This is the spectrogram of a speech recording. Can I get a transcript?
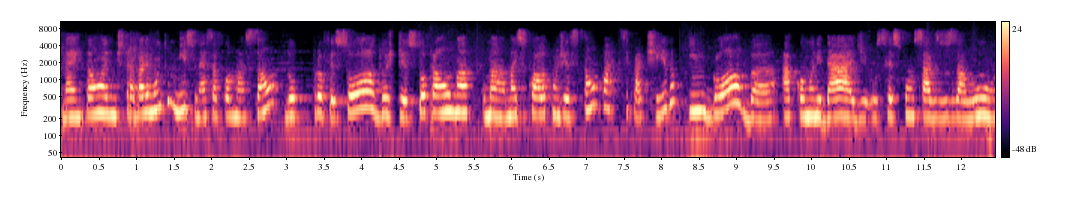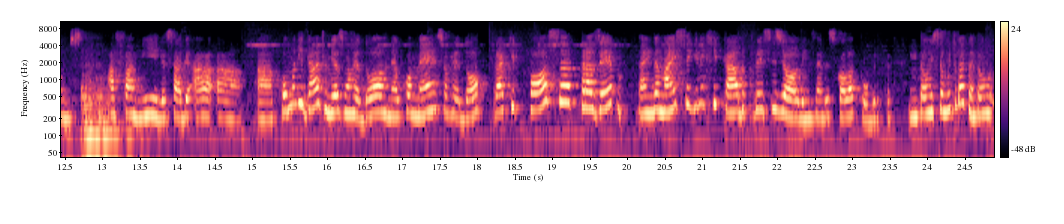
Né? Então a gente trabalha muito nisso, nessa formação do professor, do gestor para uma, uma, uma escola com gestão participativa que engloba a comunidade, os responsáveis dos alunos, a família, sabe, a, a, a comunidade mesmo ao redor, né? o comércio ao redor, para que possa trazer ainda mais significado para esses jovens né, da escola pública. Então isso é muito bacana. Então,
